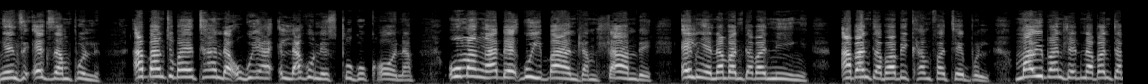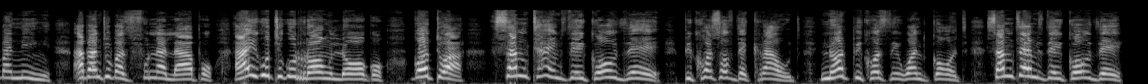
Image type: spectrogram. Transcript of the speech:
ngenza example abantu bayathanda ukuya la kunesixuku khona. Uma ngabe kuyibandla mhlambe elingenabantu abaningi abantu ababi comfortable. Mawibandleni nabantu abaningi abantu bazifuna lapho. Hayi ukuthi ku wrong lokho kodwa sometimes they go there because of the crowd not because they want God. Sometimes they go there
